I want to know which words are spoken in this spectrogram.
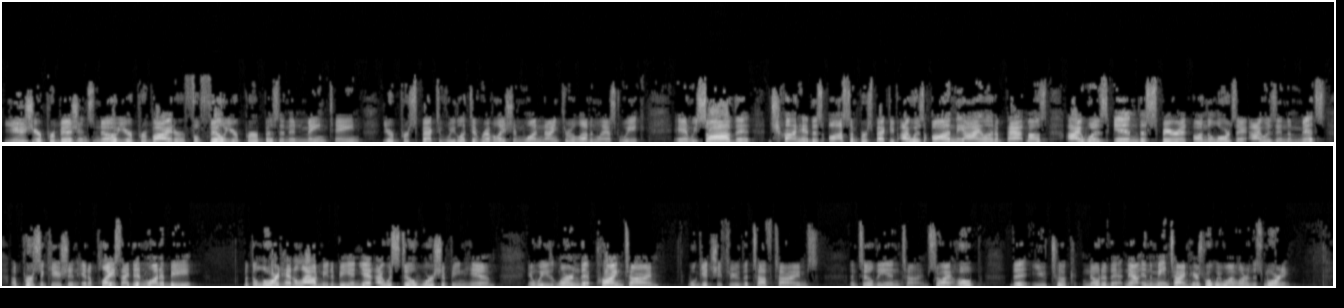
use your provisions, know your provider, fulfill your purpose, and then maintain your perspective. We looked at Revelation 1 9 through 11 last week and we saw that John had this awesome perspective. I was on the island of Patmos. I was in the Spirit on the Lord's day. I was in the midst of persecution in a place I didn't want to be, but the Lord had allowed me to be, and yet I was still worshiping Him. And we learned that prime time will get you through the tough times until the end time. So I hope that you took note of that. Now, in the meantime, here's what we want to learn this morning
